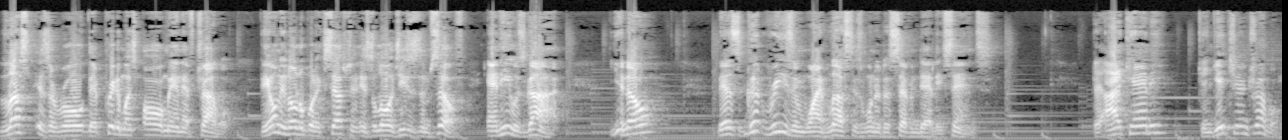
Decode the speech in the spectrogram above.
Lust is a road that pretty much all men have traveled. The only notable exception is the Lord Jesus himself and he was God. You know, there's good reason why lust is one of the seven deadly sins. The eye candy can get you in trouble.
